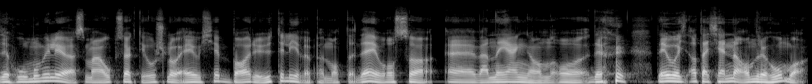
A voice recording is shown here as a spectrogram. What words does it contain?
det homomiljøet som jeg har oppsøkt i Oslo, er jo ikke bare utelivet, på en måte. Det er jo også eh, vennegjengene, og det, det er jo at jeg kjenner andre homoer.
